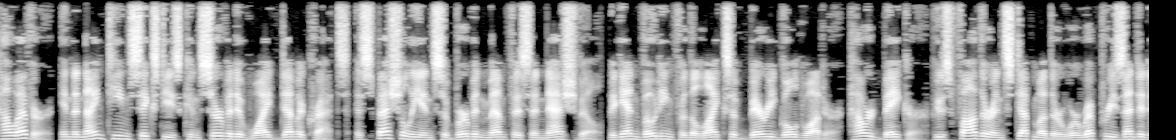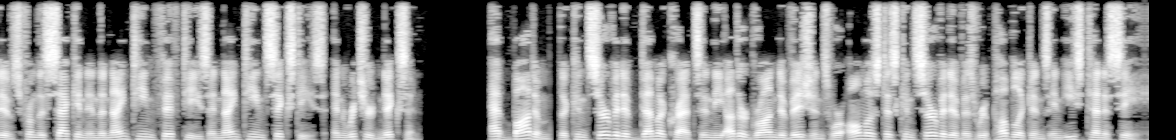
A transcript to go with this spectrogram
However, in the 1960s conservative white Democrats, especially in suburban Memphis and Nashville, began voting for the likes of Barry Goldwater, Howard Baker whose father and stepmother were representatives from the 2nd in the 1950s and 1960s, and Richard Nixon. At bottom, the conservative Democrats in the other Grand divisions were almost as conservative as Republicans in East Tennessee.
